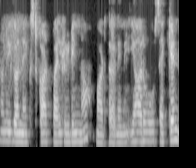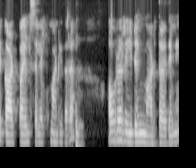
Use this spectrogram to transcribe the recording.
ನಾನೀಗ ನೆಕ್ಸ್ಟ್ ಕಾರ್ಡ್ ಪೈಲ್ ರೀಡಿಂಗ್ನ ಮಾಡ್ತಾ ಇದ್ದೀನಿ. ಯಾರು ಸೆಕೆಂಡ್ ಕಾರ್ಡ್ ಪೈಲ್ ಸೆಲೆಕ್ಟ್ ಮಾಡಿದ್ದಾರೆ ಅವರ ರೀಡಿಂಗ್ ಮಾಡ್ತಾ ಇದ್ದೀನಿ.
